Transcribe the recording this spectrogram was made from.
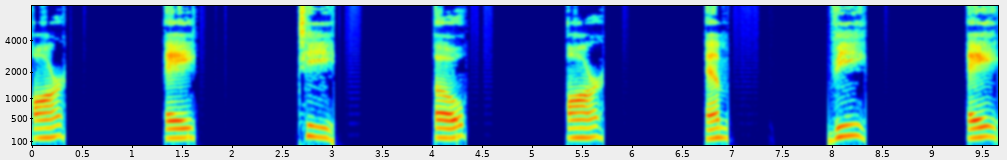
R A T O R M V A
